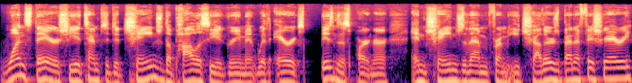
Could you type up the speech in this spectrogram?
Once there, she attempted to change the policy agreement with Eric's business partner and change them from each other's beneficiary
